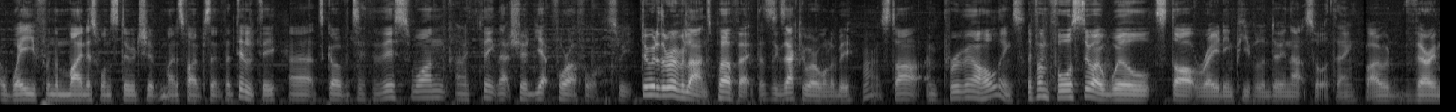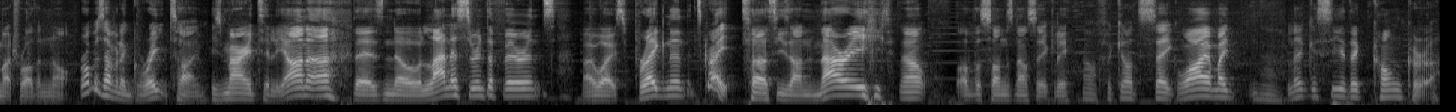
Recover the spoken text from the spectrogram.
away from the minus one stewardship, minus 5% fertility. Uh, let's go over to this one. And I think that should, yep, 4 out of 4. Sweet. Do it to the Riverlands. Perfect. That's exactly where I want to be. All right, start improving our holdings. If I'm forced to, I will start raiding people and doing that sort of thing. But I would very much rather not. Robert's having a great time. He's married to Lyanna. There's no Lannister interference. My wife's pregnant. It's great. Cersei's unmarried. No, other son's now sickly. Oh, for God's sake. Why am I... Legacy of the Conqueror.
